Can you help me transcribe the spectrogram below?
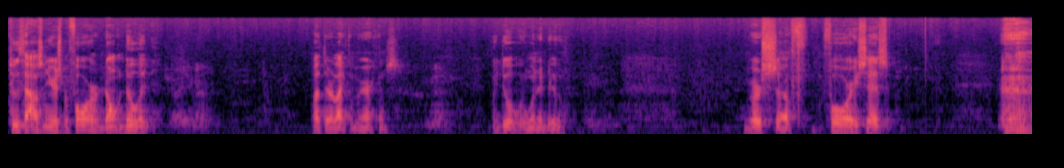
2,000 years before, don't do it. But they're like Americans. We do what we want to do. Verse uh, 4, he says, oh,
